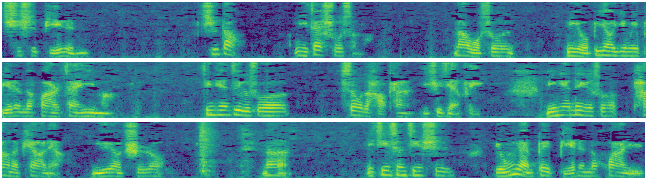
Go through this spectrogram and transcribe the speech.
其实别人知道你在说什么。那我说，你有必要因为别人的话而在意吗？今天这个说瘦的好看，你去减肥；明天那个说胖的漂亮，你又要吃肉。那你今生今世。永远被别人的话语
